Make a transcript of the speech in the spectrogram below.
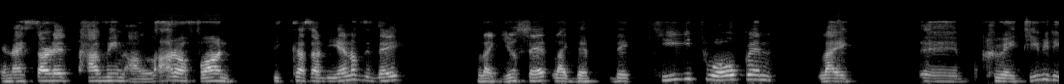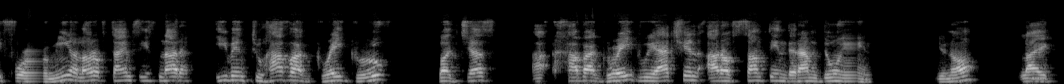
and I started having a lot of fun because at the end of the day, like you said, like the the key to open like uh, creativity for me a lot of times is not even to have a great groove but just uh, have a great reaction out of something that i'm doing you know like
